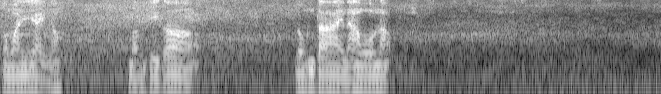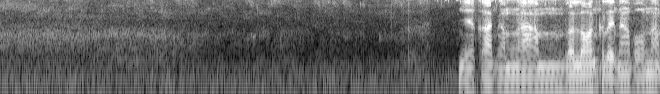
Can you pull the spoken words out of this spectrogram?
ต้นไม้ใหญ่เนาะบางทีก็ล้มตายนะครับผมนะบรรยากาศงามๆร้อนๆกันเลยนะครับผมนะ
